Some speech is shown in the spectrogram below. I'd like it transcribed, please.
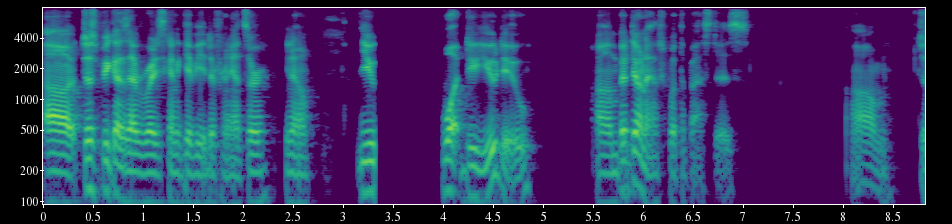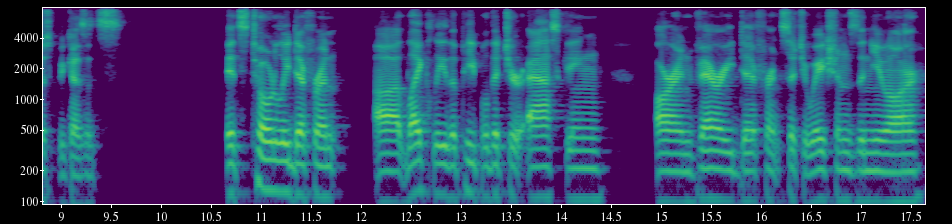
Uh, just because everybody's going to give you a different answer. You know, you what do you do? Um, but don't ask what the best is. Um, just because it's it's totally different. Uh, likely the people that you're asking are in very different situations than you are.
